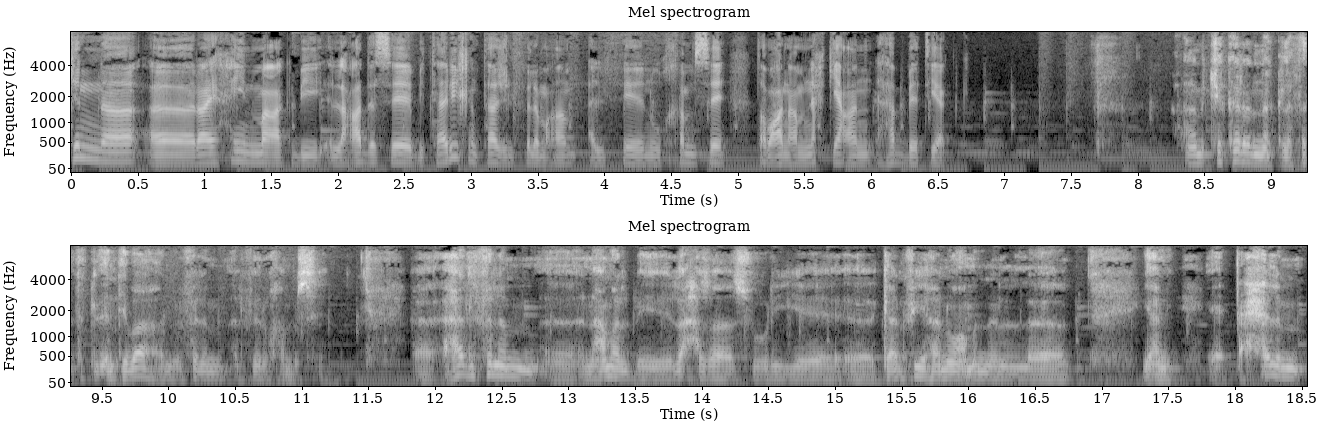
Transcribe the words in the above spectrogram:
كنا آه، رايحين معك بالعدسة بتاريخ إنتاج الفيلم عام 2005 طبعا عم نحكي عن هبة يك. متشكر أنك لفتت الانتباه أنه الفيلم 2005 آه هذا الفيلم آه انعمل بلحظة سورية آه كان فيها نوع من يعني حلم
